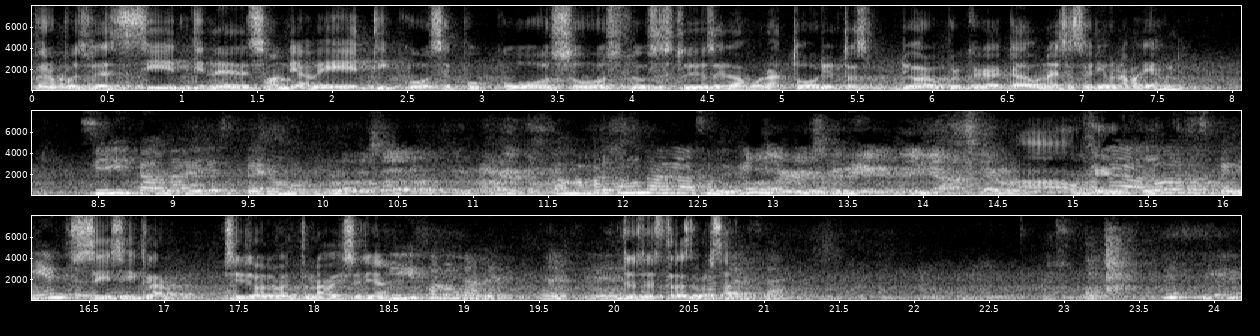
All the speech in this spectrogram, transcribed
Pero pues ves si tiene, son diabéticos, epocosos, los estudios de laboratorio. Entonces yo creo que cada una de esas sería una variable. Sí, cada una de ellas, pero. Pero la vas a hacer una vez. Ajá, pero solo una vez la vas a medir. Vamos a ver el expediente y ya, ya lo. Ah, ok, agarrar todos los expedientes. Sí, sí, claro. Sí, solamente una vez sería. Sí, solo una vez. Este, Entonces es transversal. Sí, sí.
